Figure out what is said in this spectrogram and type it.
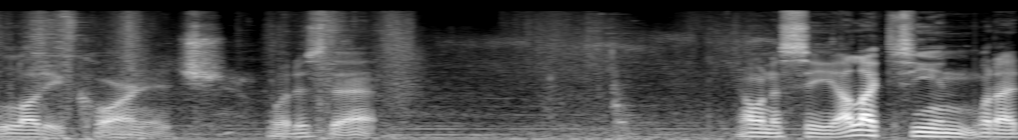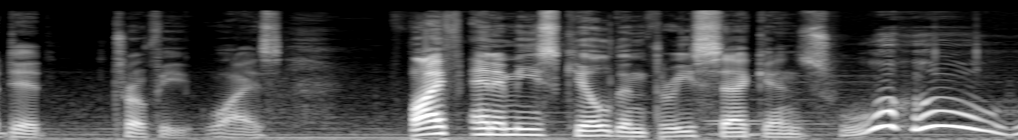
Bloody carnage. What is that? I want to see. I like seeing what I did trophy wise. Five enemies killed in three seconds. Woohoo!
